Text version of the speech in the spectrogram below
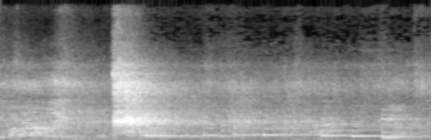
欢迎。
